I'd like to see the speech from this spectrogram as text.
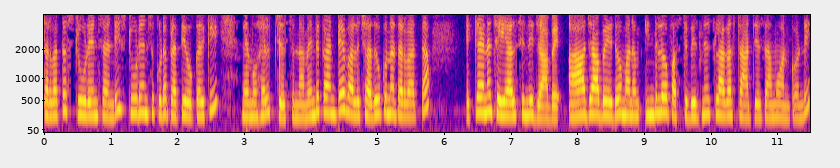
తర్వాత స్టూడెంట్స్ అండి. స్టూడెంట్స్ కూడా ప్రతి ఒక్కరికి మేము హెల్ప్ చేస్తున్నాం. ఎందుకంటే వాళ్ళు చదువుకున్న తర్వాత ఎట్లయినా చేయాల్సింది జాబే. ఆ జాబ్ ఏదో మనం ఇందులో ఫస్ట్ బిజినెస్ లాగా స్టార్ట్ చేసాము అనుకోండి.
